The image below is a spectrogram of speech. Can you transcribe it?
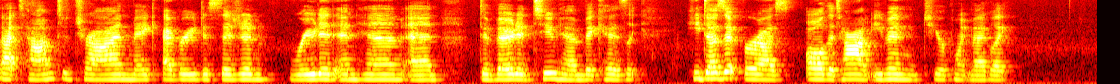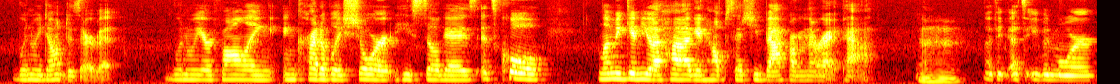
that time to try and make every decision rooted in Him and devoted to Him because, like, He does it for us all the time, even to your point, Meg, like when we don't deserve it. When we are falling incredibly short, He still goes, It's cool. Let me give you a hug and help set you back on the right path. Mm-hmm. i think that's even more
